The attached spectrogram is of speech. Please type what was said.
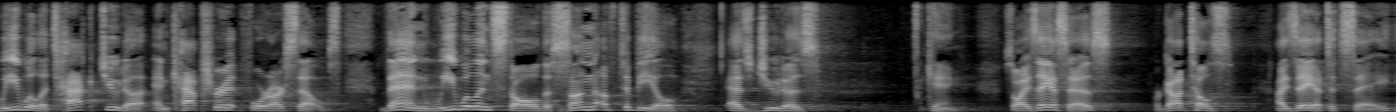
We will attack Judah and capture it for ourselves. Then we will install the son of Tabeel as Judah's king. So Isaiah says, or God tells Isaiah to say,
